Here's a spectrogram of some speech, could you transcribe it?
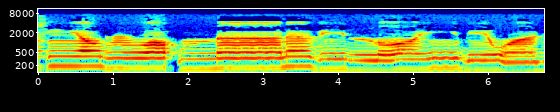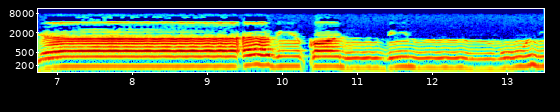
خشي الرحمن بالغيب وجاء بقلب منيب.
